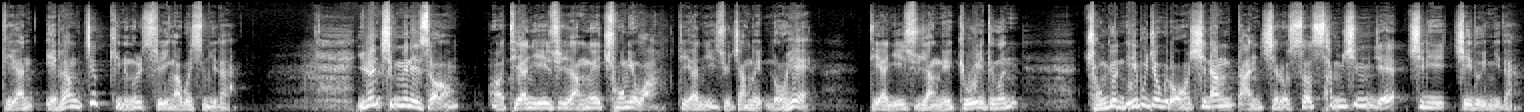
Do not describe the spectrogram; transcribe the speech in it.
대한 예방적 기능을 수행하고 있습니다. 이런 측면에서 어, 대한예수장로의 총회와 대한예수장로의 노회, 대한예수장로의 교회 등은 종교 내부적으로 신앙단체로서 삼심제 7위 제도입니다.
